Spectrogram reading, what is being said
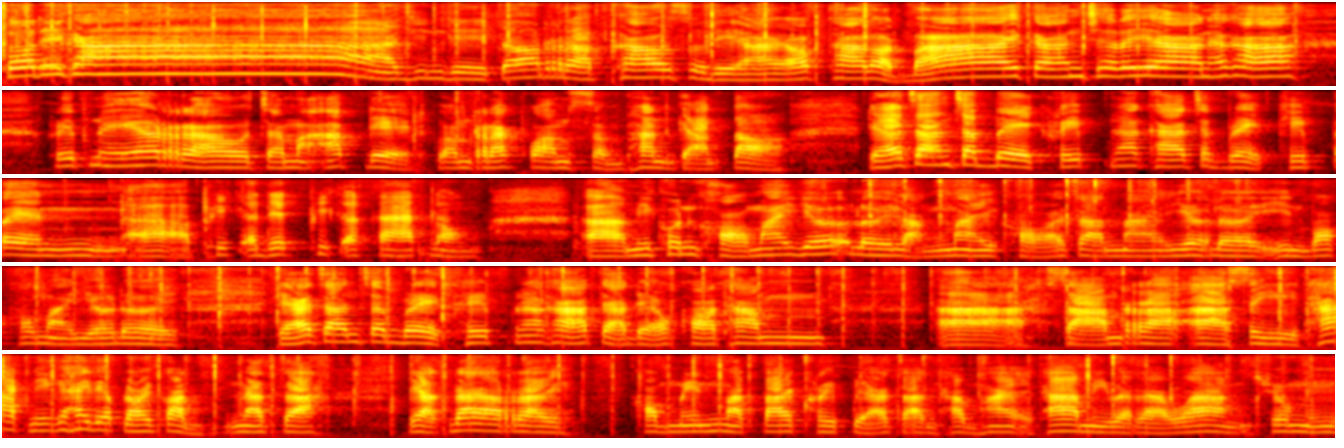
สวัสดีค่ะ ยินดีต้อนรับเข้าสู่ The Eye of Tarot บายการเชริยานะคะ คลิปนี้เราจะมาอัปเดตความรักความสัมพันธ์การต่อ เดี๋ยวอาจารย์จะเบรกคลิปนะคะ จะเบรกคลิปเป็นอ่าพิกอเด็กพิกอากาศน้องอมีคนขอมาเยอะเลยหลังไม่ขออาจารย์มาเยอะเลยอินบ็อกเข้ามาเยอะเลย เดี๋ยวอาจารย์จะเบรกคลิปนะคะ แต่เดี๋ยวขอทำอสามราสี่ธาตุนี้ให้เรียบร้อยก่อนนะจ๊ะอยากได้อะไร คอมเมนต์มาใต้คลิปเดี๋ยวอาจารย์ทำให้ ถ้ามีเวลาว่าง ช่วงนี้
